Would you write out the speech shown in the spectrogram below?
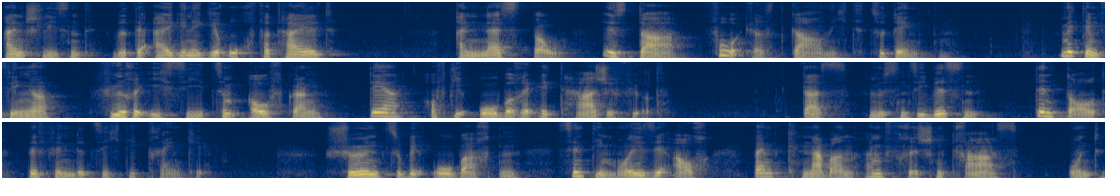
Anschließend wird der eigene Geruch verteilt. An Nestbau ist da vorerst gar nicht zu denken. Mit dem Finger führe ich sie zum Aufgang, der auf die obere Etage führt. Das müssen Sie wissen, denn dort befindet sich die Tränke. Schön zu beobachten sind die Mäuse auch beim Knabbern am frischen Gras und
